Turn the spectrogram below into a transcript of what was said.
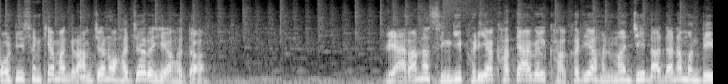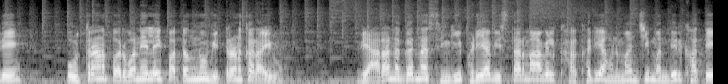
મોટી સંખ્યામાં ગ્રામજનો હાજર રહ્યા હતા. વ્યારાના સિંગી ફળિયા ખાતે આવેલ ખાખરિયા હનુમાનજી દાદાના મંદિરે ઉત્તરાયણ પર્વને લઈ પતંગનું વિતરણ કરાયું. વ્યારા નગરના સિંગી ફળિયા વિસ્તારમાં આવેલ ખાખરિયા હનુમાનજી મંદિર ખાતે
